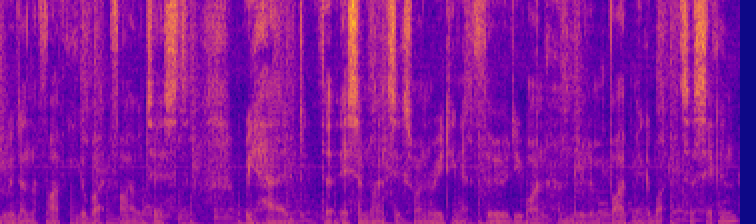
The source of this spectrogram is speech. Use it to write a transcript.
we done the five gigabyte file test. We had the SM961 reading at 3105 megabytes a second.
